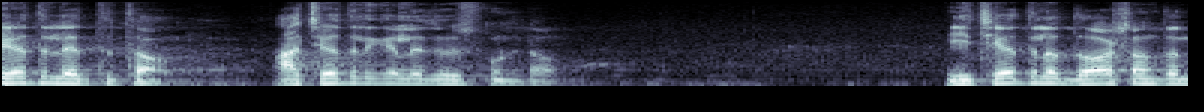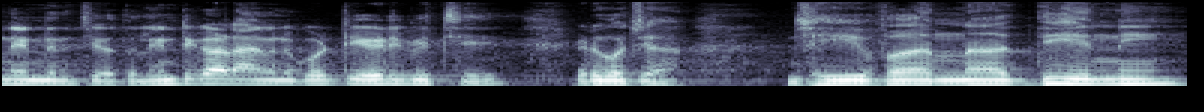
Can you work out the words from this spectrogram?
చేతులు ఎత్తుతావు ఆ చేతులకి వెళ్ళి చూసుకుంటావు. ఈ చేతులు దోషంతో నిండిన చేతులు. ఇంటికాడ ఆమెను కొట్టి ఏడిపించి ఇడికొచ్చి జీవనదిని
